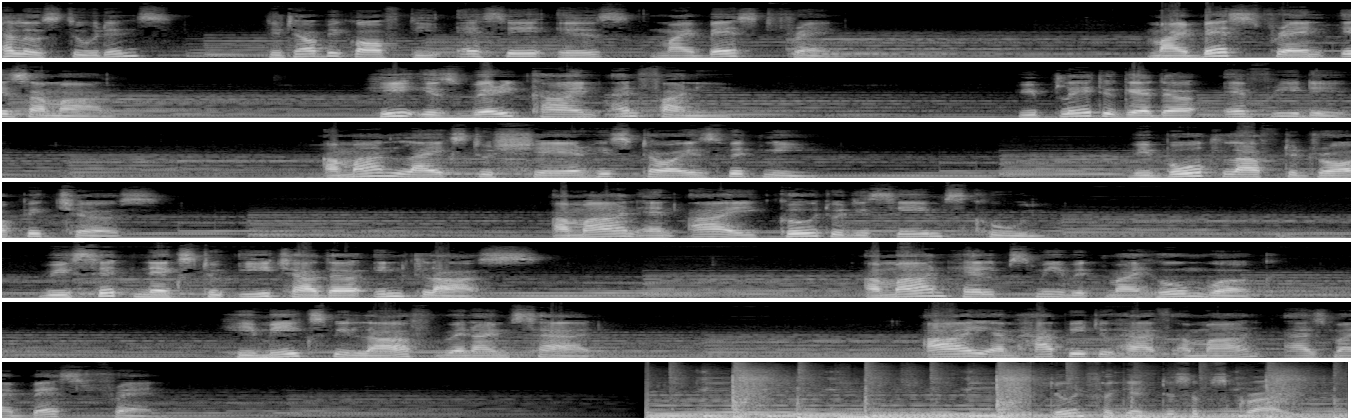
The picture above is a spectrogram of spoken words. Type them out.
Hello students. The topic of the essay is My Best Friend. My best friend is Aman. He is very kind and funny. We play together every day. Aman likes to share his toys with me. We both love to draw pictures. Aman and I go to the same school. We sit next to each other in class. Aman helps me with my homework. He makes me laugh when I'm sad. I am happy to have Aman as my best friend. Don't forget to subscribe.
